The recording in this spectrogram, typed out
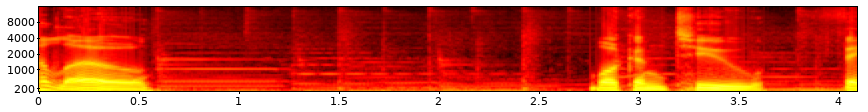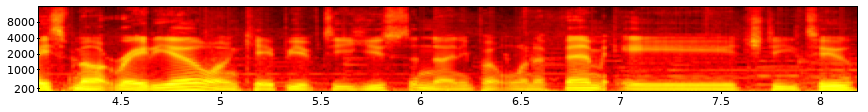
Hello. Welcome to Facemelt Radio on KPFT Houston 90.1 FM HD2.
